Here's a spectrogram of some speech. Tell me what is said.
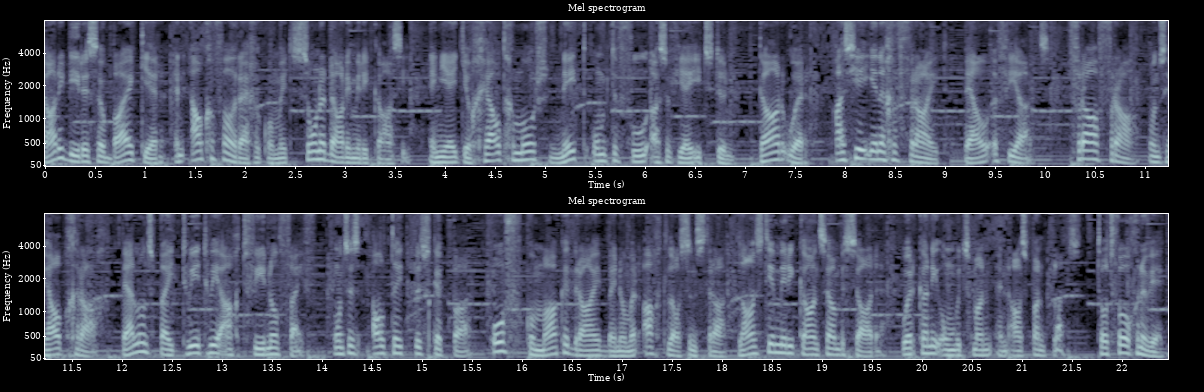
Daardie diere sou baie keer in elk geval reggekom het sonder daardie medikasie en jy het jou geld gemors net om te voel asof jy iets doen. Daaroor, as jy enige vrae het, bel 'n veearts. Vra vra, ons help graag. Bel ons by 228405. Ons is altyd beskikbaar. Of kom maak 'n draai by nommer 8 Lassenstraat, langs die Amerikaanse ambassade, oor kan die ombudsman in Aspanplats. Tot volgende week.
